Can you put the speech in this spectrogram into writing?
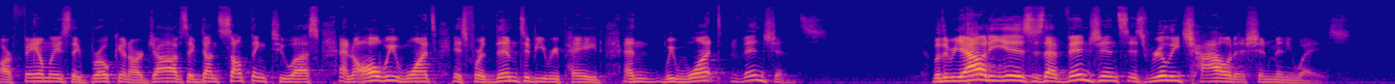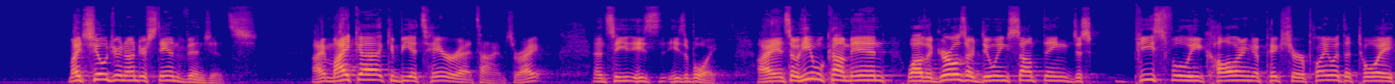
our families, they've broken our jobs, they've done something to us, and all we want is for them to be repaid. And we want vengeance. But the reality is, is that vengeance is really childish in many ways. My children understand vengeance. Right? Micah can be a terror at times, right? And see, he's, he's a boy. All right, and so he will come in while the girls are doing something, just peacefully coloring a picture or playing with a toy,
